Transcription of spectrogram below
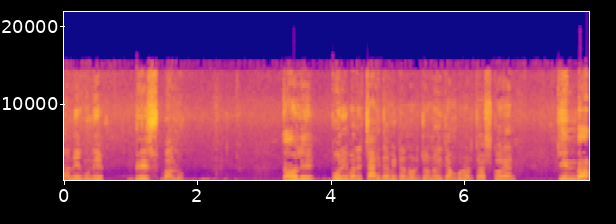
মানে গুণে বেশ ভালো। তাহলে পরিবারের চাহিদা মেটানোর জন্য জাম্বুরার চাষ করেন কিংবা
